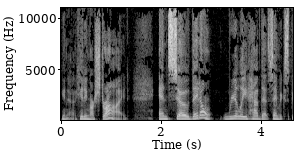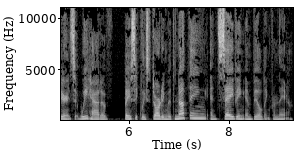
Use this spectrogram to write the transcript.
you know hitting our stride, and so they don't really have that same experience that we had of basically starting with nothing and saving and building from there.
